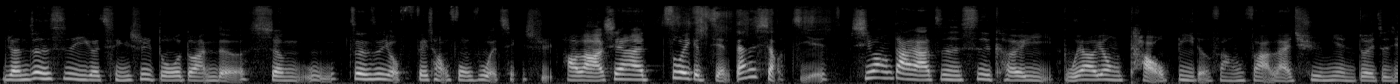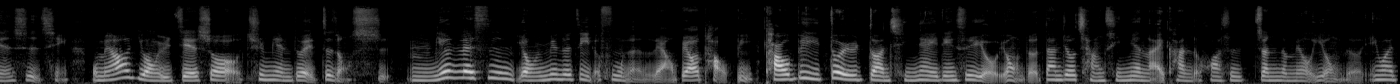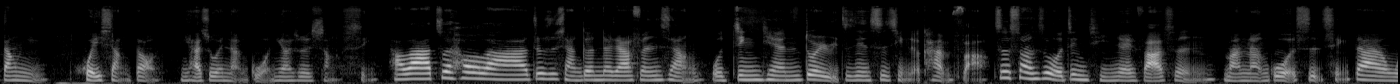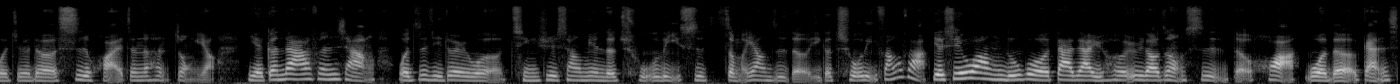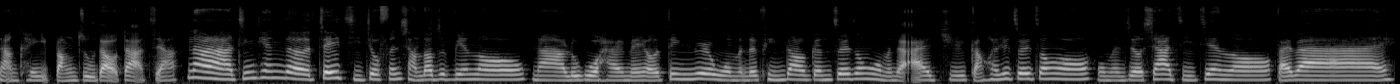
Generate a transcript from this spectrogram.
人真的是一个情绪多端的生物，真的是有非常丰富的情绪。好啦，现在做一个简单的小结。希望大家真的是可以不要用逃避的方法来去面对这件事情，我们要勇于接受去面对这种事，嗯，有点类似勇于面对自己的负能量，不要逃避。逃避对于短期内一定是有用的，但就长期面来看的话，是真的没有用的，因为当你回想到。你还是会难过，你还是会伤心。好啦，最后啦，就是想跟大家分享我今天对于这件事情的看法。这算是我近期内发生蛮难过的事情，但我觉得释怀真的很重要。也跟大家分享我自己对于我情绪上面的处理是怎么样子的一个处理方法。也希望如果大家以后遇到这种事的话，我的感想可以帮助到大家。那今天的这一集就分享到这边喽。那如果还没有订阅我们的频道跟追踪我们的 IG，赶快去追踪哦。我们就下集见喽，拜拜。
